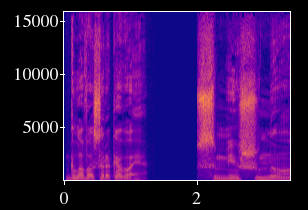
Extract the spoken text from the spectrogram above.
Глава сороковая. Смешно.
